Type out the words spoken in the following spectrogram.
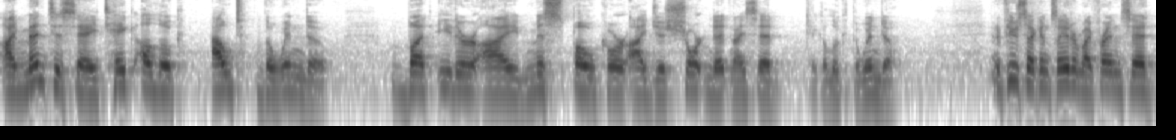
I meant to say, take a look out the window. But either I misspoke or I just shortened it and I said, take a look at the window. And a few seconds later, my friend said,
